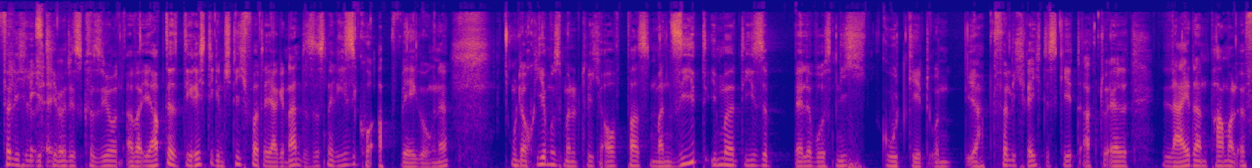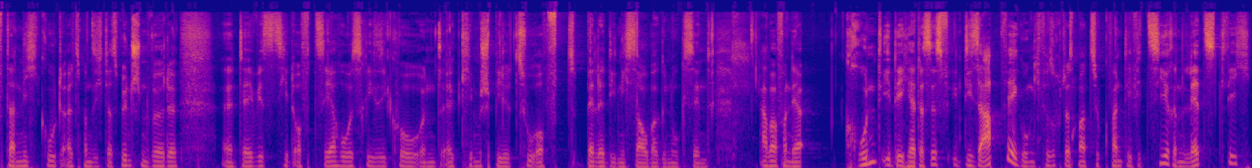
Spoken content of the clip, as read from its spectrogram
völlig legitime Diskussion. Aber ihr habt die richtigen Stichworte ja genannt. Das ist eine Risikoabwägung. Ne? Und auch hier muss man natürlich aufpassen. Man sieht immer diese Bälle, wo es nicht gut geht. Und ihr habt völlig recht, es geht aktuell leider ein paar Mal öfter nicht gut, als man sich das wünschen würde. Äh, Davis zieht oft sehr hohes Risiko und äh, Kim spielt zu oft Bälle, die nicht sauber genug sind. Aber von der Grundidee her, das ist diese Abwägung, ich versuche das mal zu quantifizieren. Letztlich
